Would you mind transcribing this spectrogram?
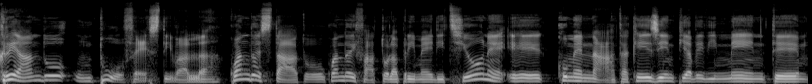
creando un tuo festival. Quando è stato? Quando hai fatto la prima edizione e come è nata? Che esempi avevi in mente?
